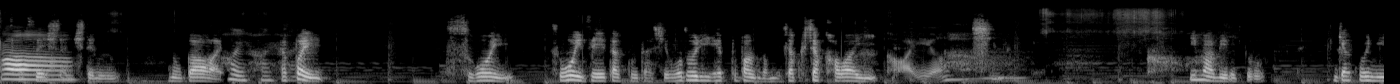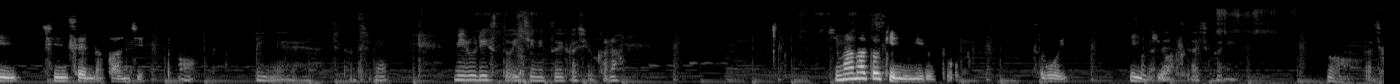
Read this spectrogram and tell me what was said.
あ影したりしてるのが、はいはいはい。やっぱり、すごい、すごい贅沢だし、オードリー・ヘップバーンがめちゃくちゃ可愛いかわいいよな。し、今見ると逆に新鮮な感じ。いいね。ちょっと私も見るリスト1に追加しようかな。暇な時に見ると、すごいいい気がする。。確かに。うん、い確か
